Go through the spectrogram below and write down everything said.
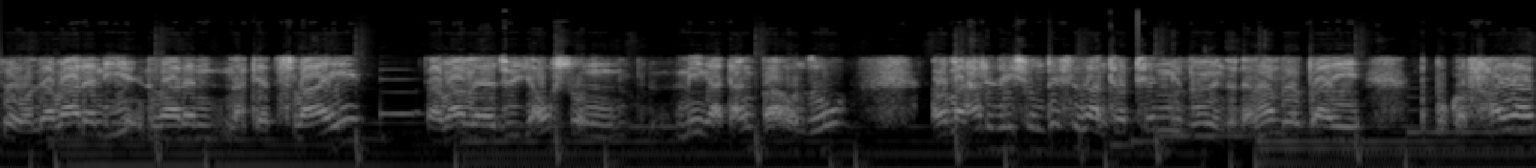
So, und da war dann die, war dann nach der 2, da waren wir natürlich auch schon mega dankbar und so. Aber man hatte sich schon ein bisschen an Top 10 gewöhnt. Und dann haben wir bei Book of Fire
